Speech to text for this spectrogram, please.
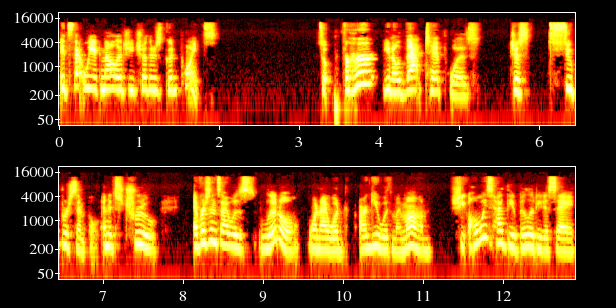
It's that we acknowledge each other's good points. So for her you know that tip was just super simple and it's true. Ever since i was little when i would argue with my mom she always had the ability to say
